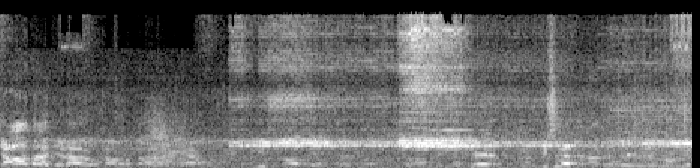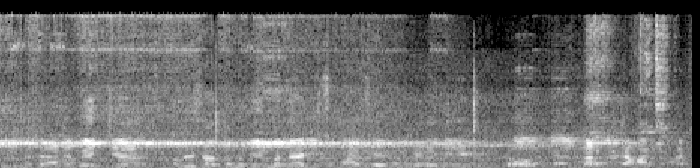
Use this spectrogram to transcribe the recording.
ਚਾਹ ਦਾ ਜਿਹੜਾ ਉਹ ਕੰਮ ਕਰ ਰਹੀ ਹੈ, ਉਸ ਦੀ 30 ਸਾਲ ਦੇ ਅੰਦਰ ਪਿਛਲੇ ਦਿਨਾਂ ਦੇ ਵਿੱਚ, ਜੋ ਕਿ ਪਿਛਲੇ ਦਿਨਾਂ ਦੇ ਵਿੱਚ ਅੰਮ੍ਰਿਤਸਰ ਤੋਂ ਮੁਜੀਬ ਮੰਨਾ ਜੀ ਸਮਾਜ ਸੇਵੀ ਜਿਹੜੇ ਨੇ, ਉਹ ਲੜਕੀ ਦੇ ਹੱਕ ਵਿੱਚ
